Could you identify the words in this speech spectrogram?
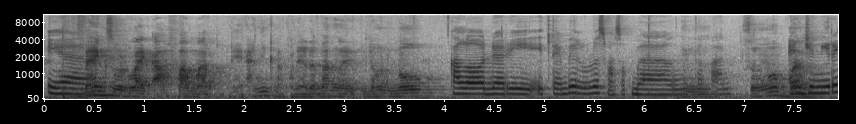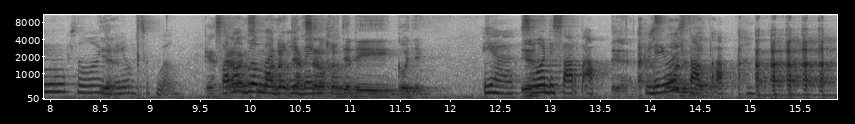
Iya. Banks were like Alfamart. Eh anjing kenapa nih ada bank? You don't know. kalau dari ITB lulus masuk bank gitu kan Semua bank. engineering semua Iya. jadinya masuk bank Kayak padahal belum ada e-banking kerja di Gojek. iya Iya. semua di startup Iya, jadi semua gue di startup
